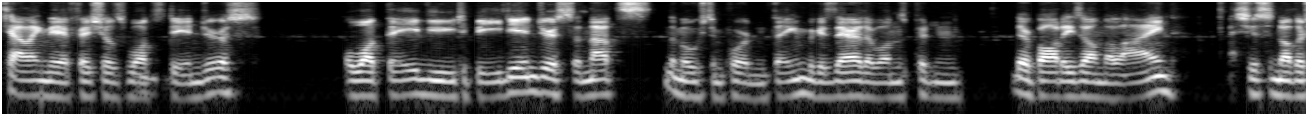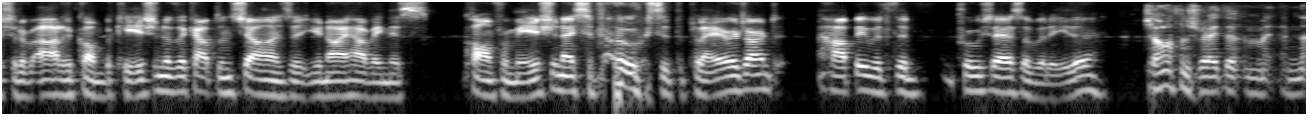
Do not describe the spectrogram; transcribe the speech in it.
telling the officials what's dangerous or what they view to be dangerous. And that's the most important thing because they're the ones putting their bodies on the line. It's just another sort of added complication of the captain's challenge that you're now having this confirmation, I suppose, that the players aren't happy with the process of it either. Jonathan's right, and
